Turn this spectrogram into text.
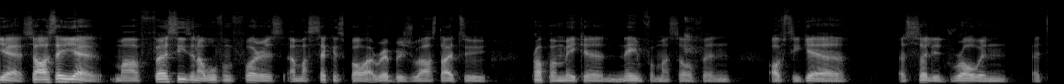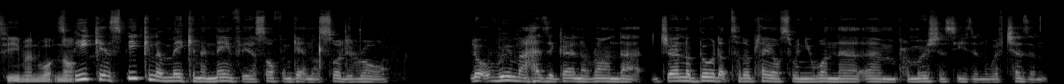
Yeah, so I'll say, yeah, my first season at Waltham Forest and my second spell at Redbridge, where I started to proper make a name for myself and obviously get a, a solid role in a team and whatnot. Speaking speaking of making a name for yourself and getting a solid role, little rumor has it going around that during the build up to the playoffs when you won the um promotion season with Cheshunt.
